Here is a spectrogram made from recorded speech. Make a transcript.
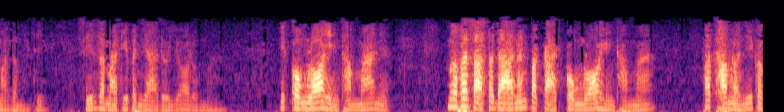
มาสมาธิศีลสมาธิปัญญาโดยย่อลงมานี่กงล้อแห่งธรรมะเนี่ย เมื่อพระศาสดานั้นประกาศกงล้อแห่งธรรมะพระธรรมเหล่านี้ก็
